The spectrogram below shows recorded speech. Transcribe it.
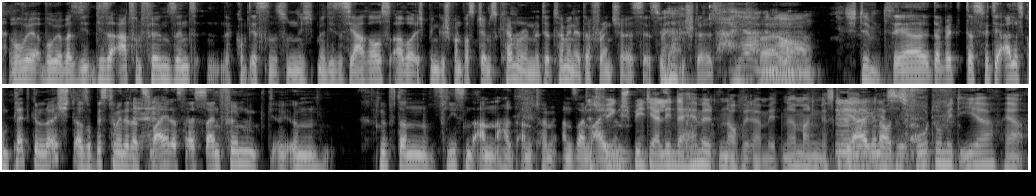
Wo wir, wo wir bei dieser Art von Filmen sind, da kommt jetzt so nicht mehr dieses Jahr raus, aber ich bin gespannt, was James Cameron mit der Terminator-Franchise jetzt wieder anstellt. Ah ja, Weil, genau. ähm, Stimmt. Der, da wird, das wird ja alles komplett gelöscht, also bis Terminator Mhm. 2, das heißt, sein Film ähm, knüpft dann fließend an, halt an, an seinem Deswegen eigenen. spielt ja Linda Hamilton auch wieder mit, ne? Man, es gibt Ja, ja, ein genau, die- Foto mit ihr, ja.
